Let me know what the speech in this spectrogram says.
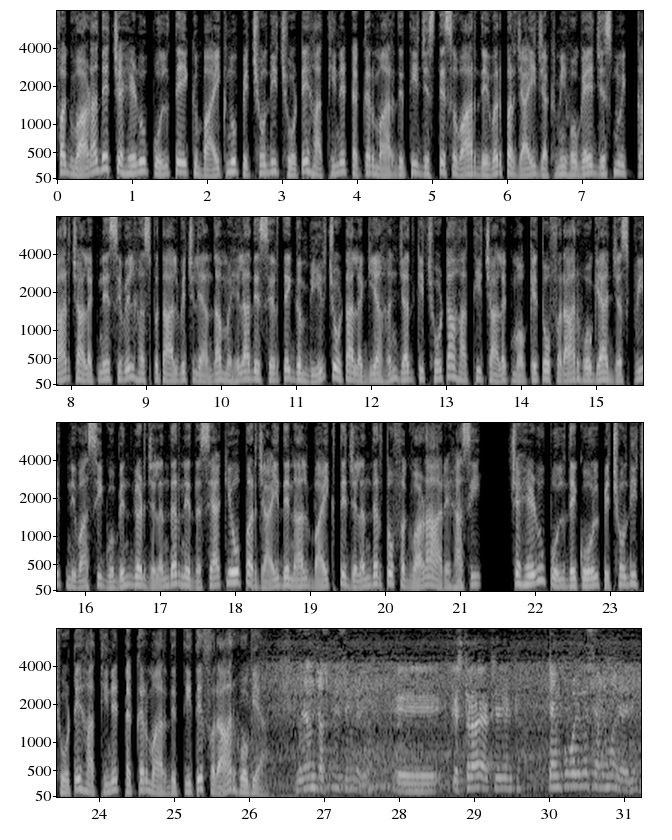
ਫਗਵਾੜਾ ਦੇ ਚਹੇੜੂ ਪੁਲ ਤੇ ਇੱਕ ਬਾਈਕ ਨੂੰ ਪਿੱਛੋਂ ਦੀ ਛੋਟੇ ਹਾਥੀ ਨੇ ਟੱਕਰ ਮਾਰ ਦਿੱਤੀ ਜਿਸ ਤੇ ਸਵਾਰ ਦੇਵਰ ਪਰਜਾਈ ਜ਼ਖਮੀ ਹੋ ਗਏ ਜਿਸ ਨੂੰ ਇੱਕ ਕਾਰ ਚਾਲਕ ਨੇ ਸਿਵਲ ਹਸਪਤਾਲ ਵਿੱਚ ਲਿਆਂਦਾ। ਮਹਿਲਾ ਦੇ ਸਿਰ ਤੇ ਗੰਭੀਰ ਚੋਟਾਂ ਲੱਗੀਆਂ ਹਨ ਜਦਕਿ ਛੋਟਾ ਹਾਥੀ ਚਾਲਕ ਮੌਕੇ ਤੋਂ ਫਰਾਰ ਹੋ ਗਿਆ। ਜਸਪ੍ਰੀਤ ਨਿਵਾਸੀ ਗੋਬਿੰਦਗੜ੍ਹ ਜਲੰਧਰ ਨੇ ਦੱਸਿਆ ਕਿ ਉਹ ਪਰਜਾਈ ਦੇ ਨਾਲ ਬਾਈਕ ਤੇ ਜਲੰਧਰ ਤੋਂ ਫਗਵਾੜਾ ਆ ਰਿਹਾ ਸੀ। ਚਹੇੜੂ ਪੁਲ ਦੇ ਕੋਲ ਪਿੱਛੋਂ ਦੀ ਛੋਟੇ ਹਾਥੀ ਨੇ ਟੱਕਰ ਮਾਰ ਦਿੱਤੀ ਤੇ ਫਰਾਰ ਹੋ ਗਿਆ। ਮੇਰਾ ਨਾਮ ਜਸਪ੍ਰੀਤ ਸਿੰਘ ਹੈ ਜੀ। ਇਹ ਕਿਸ ਤਰ੍ਹਾਂ ਐਕਸੀਡੈਂਟ? ਟੈਂਪੂ ਵਾਲੇ ਨੇ ਸਾਈਡ ਮਾਰਿਆ ਜੀ।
